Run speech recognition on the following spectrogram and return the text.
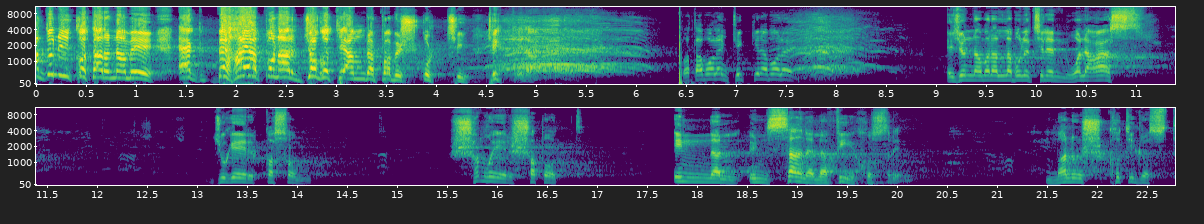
আধুনিকতার নামে এক বেহায়াপনার জগতে আমরা প্রবেশ করছি। ঠিক কিনা? কথা বলেন, ঠিক কিনা বলেন? এই জন্য আমার আল্লাহ বলেছিলেন, ওয়াল আস, যুগের কসম, সময়ের শপথ, ইন্নাল ইনসান মানুষ ক্ষতিগ্রস্ত।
